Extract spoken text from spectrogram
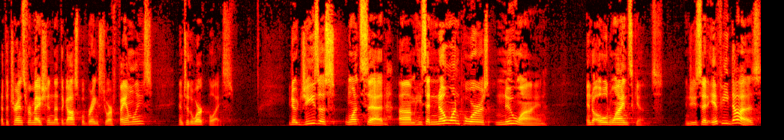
at the transformation that the gospel brings to our families and to the workplace. You know, Jesus once said, um, He said, No one pours new wine into old wineskins. And Jesus said, If he does,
